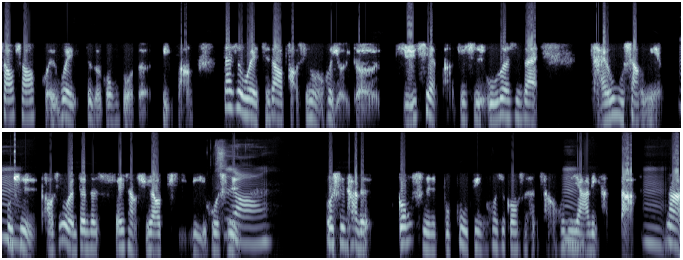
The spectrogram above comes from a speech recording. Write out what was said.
稍稍回味这个工作的地方。但是我也知道跑新闻会有一个局限嘛，就是无论是在财务上面。或是跑新闻真的非常需要体力，或是，是啊，或是他的工时不固定，或是工时很长，或是压力很大。嗯，那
